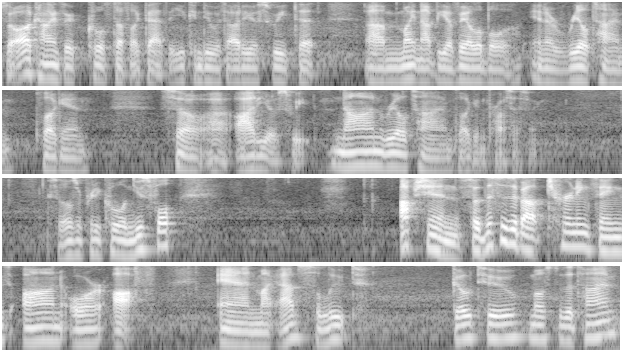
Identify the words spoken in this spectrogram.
So all kinds of cool stuff like that that you can do with Audio Suite that um, might not be available in a real-time plugin. So uh, Audio Suite non real time plugin processing. So those are pretty cool and useful. Options. So this is about turning things on or off. And my absolute go to most of the time.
